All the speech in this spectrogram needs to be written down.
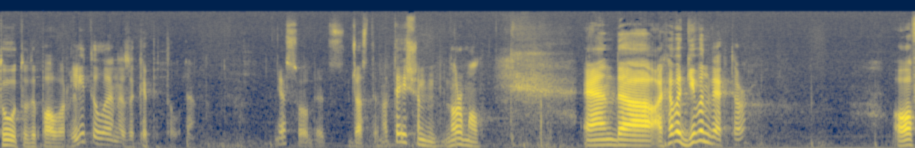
2 to the power little n as a capital N. Yes, so that's just a notation, normal. And uh, I have a given vector of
